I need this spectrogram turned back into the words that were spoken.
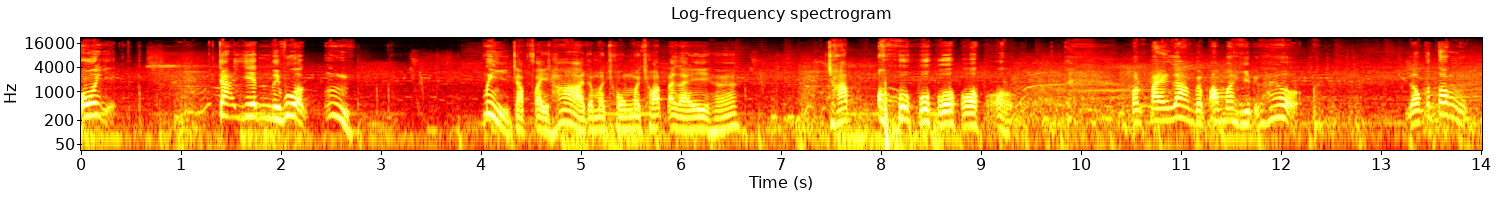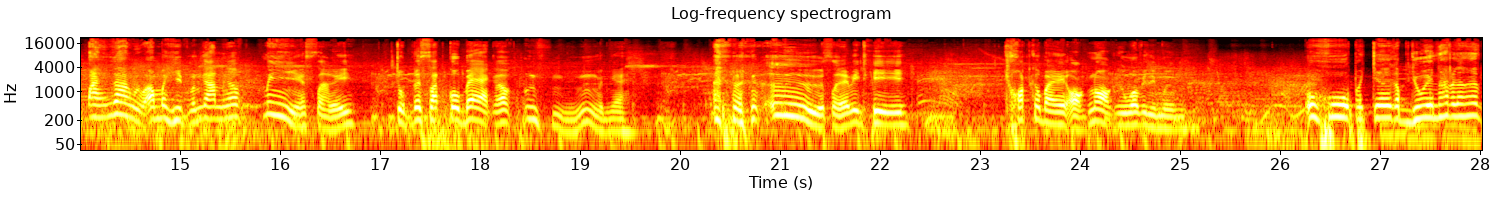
โอ้ยใจเย็นเลยพวก นี่จับใส่ท่าจะมาชงมาช็อตอะไรฮะชับ โอ้โหมันไปร่างแบบอำมหิตแล้วเราก็ต้องไปร่างแบบอำมหิตเหมือนกันครับ นี่เสยจบด้วยซัดโกแบกครับอือหือเป็นไงเออเสยไปอีกทีช็อตเข้าไปออกนอกคือว่าไปสิมึง โอ้โห ไปเจอกับยูเอนัทแล้วครับ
